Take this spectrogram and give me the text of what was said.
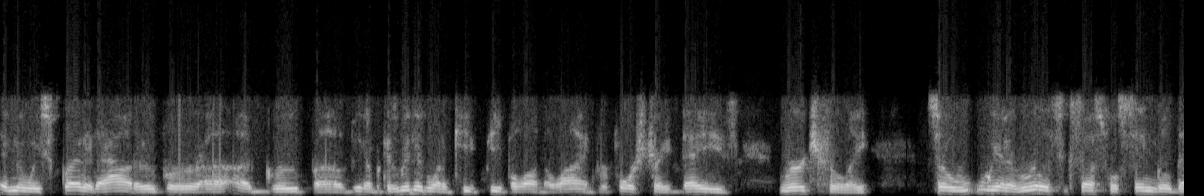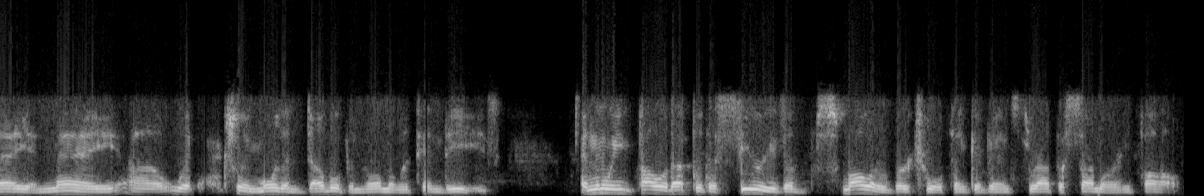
and then we spread it out over a, a group of, you know, because we didn't want to keep people on the line for four straight days virtually. So we had a really successful single day in May uh, with actually more than double the normal attendees. And then we followed up with a series of smaller virtual Think events throughout the summer and fall.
